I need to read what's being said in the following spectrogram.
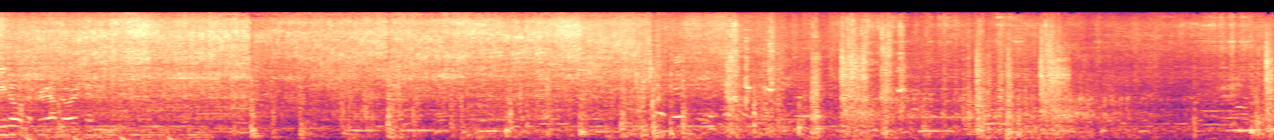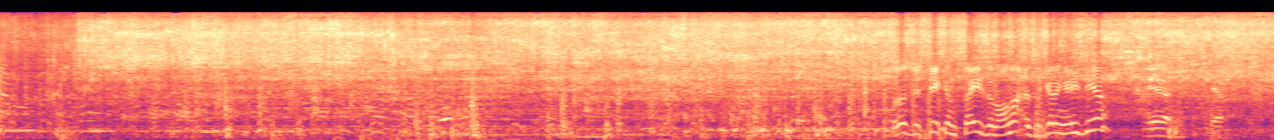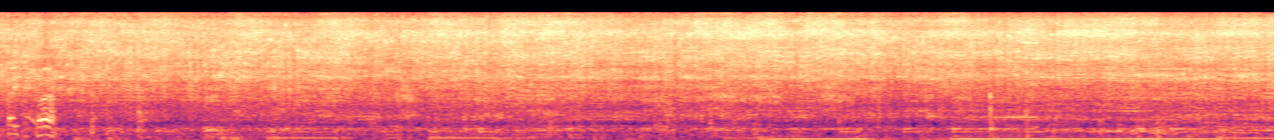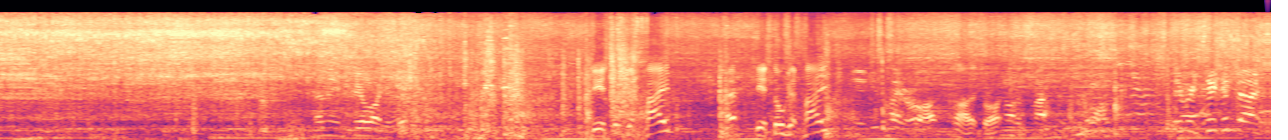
Feet on the ground, I reckon. So this is your second season on it. Is it getting easier? Yeah, yeah. Take the first. Doesn't even feel like it. Do you still get paid? Huh? Do you still get paid? Yeah, you get paid alright. Oh, that's right. Not as much as you want. Every second day.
